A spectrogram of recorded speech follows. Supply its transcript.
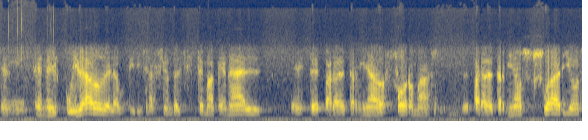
en, el cuidado de la utilización del sistema penal este, para determinadas formas, para determinados usuarios,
